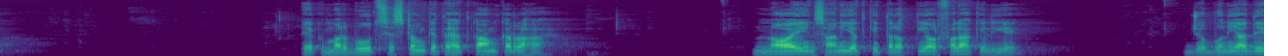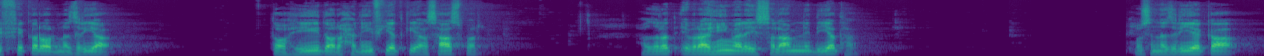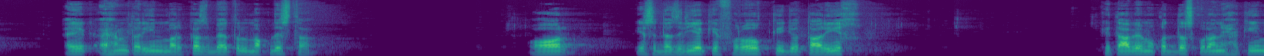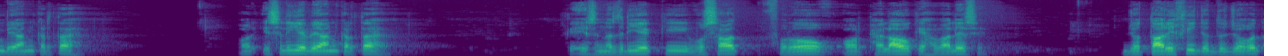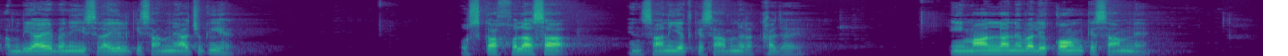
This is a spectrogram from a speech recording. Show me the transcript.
ایک مربوط سسٹم کے تحت کام کر رہا ہے۔ نوع انسانیت کی ترقی اور فلاح کے لیے جو بنیادی فکر اور نظریہ، توحید اور حنیفیت کی اساس پر حضرت ابراہیم علیہ السلام نے دیا تھا، اس نظریے کا ایک اہم ترین مرکز بیت المقدس تھا اور اس نظریے کے فروغ کی جو تاریخ کتاب مقدس قرآن حکیم بیان کرتا ہے اور اس لیے بیان کرتا ہے کہ اس نظریے کی وسعت، فروغ اور پھیلاؤ کے حوالے سے جو تاریخی جد وجہد امبیائے بنی اسرائیل کی سامنے آ چکی ہے، اس کا خلاصہ انسانیت کے سامنے رکھا جائے۔ ایمان لانے والی قوم کے سامنے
